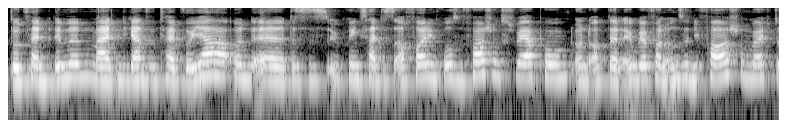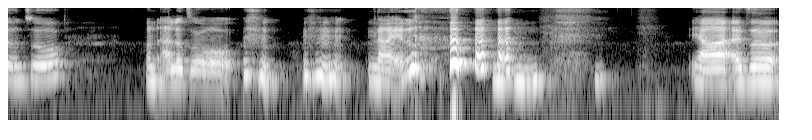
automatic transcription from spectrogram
DozentInnen meinten die ganze Zeit so, ja, und äh, das ist übrigens, hat es auch voll den großen Forschungsschwerpunkt und ob dann irgendwer von uns in die Forschung möchte und so. Und alle so, nein. ja, also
